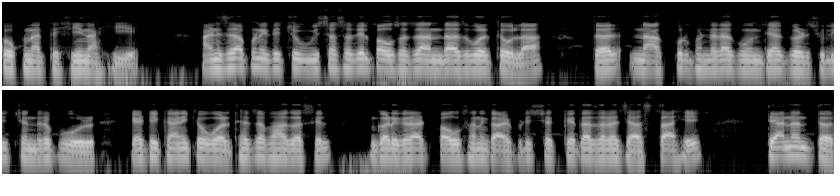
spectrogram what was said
कोकणातही नाही आहे आणि जर आपण येथे चोवीस तासातील पावसाचा अंदाज वर्तवला तर नागपूर भंडारा गोंदिया गडचुली चंद्रपूर या ठिकाणी किंवा वर्ध्याचा भाग असेल गडगडाट पाऊस आणि गारपीटची शक्यता जरा जास्त आहे. त्यानंतर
